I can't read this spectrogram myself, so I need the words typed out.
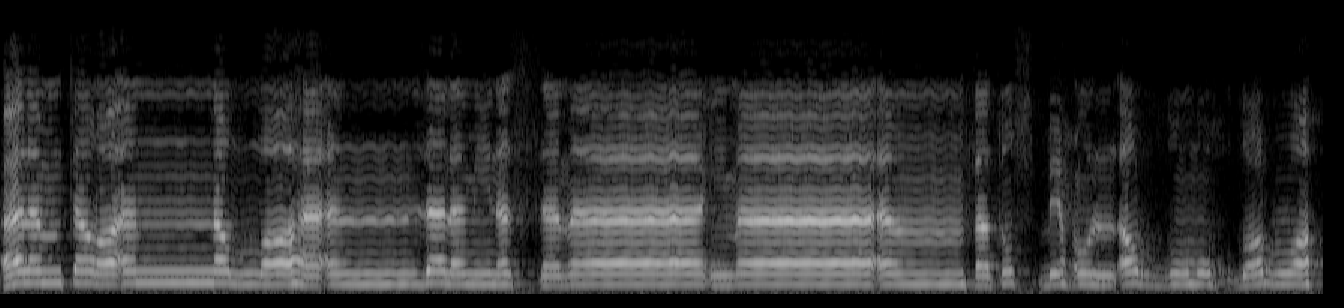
أَلَمْ تَرَ أَنَّ اللَّهَ أَنزَلَ مِنَ السَّمَاءِ مَاءً فَتُصْبِحُ الْأَرْضُ مُخْضَرَّةً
